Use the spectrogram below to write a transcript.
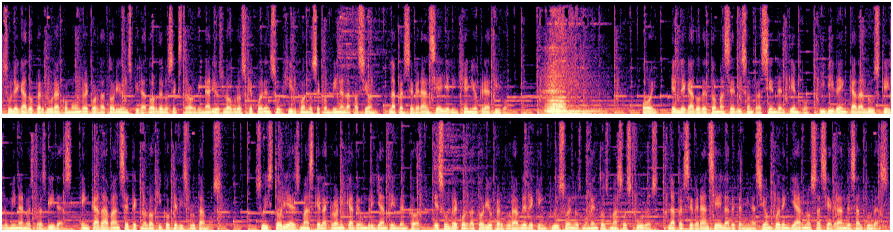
Su legado perdura como un recordatorio inspirador de los extraordinarios logros que pueden surgir cuando se combina la pasión, la perseverancia y el ingenio creativo. Hoy, el legado de Thomas Edison trasciende el tiempo, y vive en cada luz que ilumina nuestras vidas, en cada avance tecnológico que disfrutamos. Su historia es más que la crónica de un brillante inventor, es un recordatorio perdurable de que incluso en los momentos más oscuros, la perseverancia y la determinación pueden guiarnos hacia grandes alturas.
